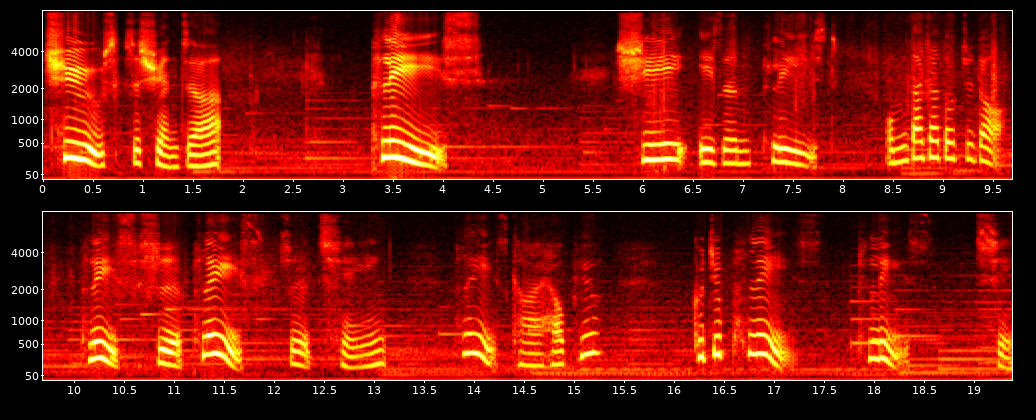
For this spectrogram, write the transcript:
Choose 是选择。Please, she isn't pleased. 我们大家都知道，please 是 please 是请，Please, can I help you? Could you please, please，请，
